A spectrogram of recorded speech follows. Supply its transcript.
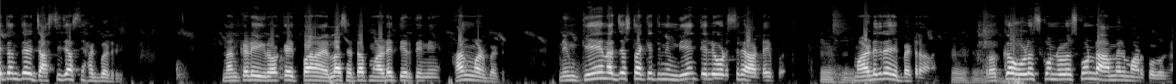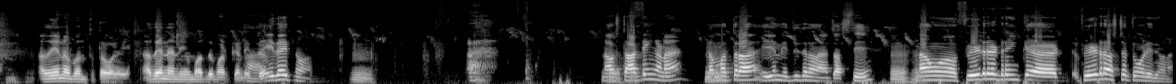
ಐತಂತೇಳಿ ಜಾಸ್ತಿ ಜಾಸ್ತಿ ಹಾಕ್ಬೇಡ್ರಿ. ನನ್ನ ಕಡೆ ಈಗ ರೊಕ್ಕ ಐತಪ್ಪ ನಾ ಎಲ್ಲ ಸೆಟಪ್ ಮಾಡೇ ತೀರ್ತೀನಿ, ಹಂಗ್ ಮಾಡ್ಬೇಡ್ರಿ. ನಿಮ್ಗೆ ಏನ್ ಅಡ್ಜಸ್ಟ್ ಆಕೈತಿ ನಿಮ್ದು ಏನ್ ತಲೆ ಓಡಿಸ್ರಿ ಆ ಟೈಪ್ ಮಾಡಿದ್ರೆ ಬೆಟರ್ ರೊಕ್ಕ ಉಳಿಸ್ಕೊಂಡು ಉಳಿಸ್ಕೊಂಡು ಆಮೇಲೆ ಮಾಡ್ಕೋಬೇಕು. ಅದೇನೋ ಬಂತು ತಗೊಳ್ಳಿ. ಅದೇನ ನೀವು ಮೊದ್ಲು ಮಾಡ್ಕೊಂಡಿದ್ದೆ. ಇದೈತ್ ನೋಡ. ಹ್ಮ್. ನಾವು ಸ್ಟಾರ್ಟಿಂಗ್ ಅಣ್ಣ ನಮ್ಮ ಹತ್ರ ಏನ್ ಇದ್ದಿದ್ದಿಲ್ಲ ಅಣ್ಣ ಜಾಸ್ತಿ. ನಾವು ಫೀಡರ್ ಡ್ರಿಂಕ್ ಫೀಡರ್ ಅಷ್ಟೇ ತಗೊಂಡಿದ್ವಿ ಅಣ್ಣ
